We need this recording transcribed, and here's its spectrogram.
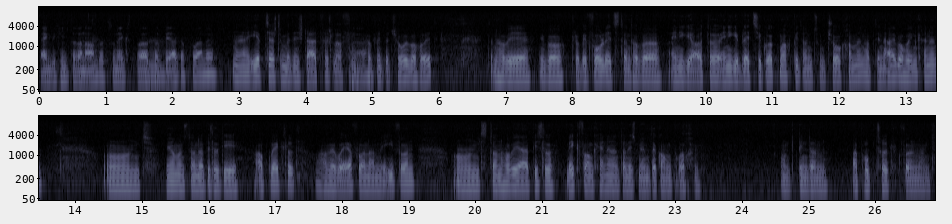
eigentlich hintereinander. Zunächst war ja. der Berger vorne. Nein, ich habe zuerst einmal den Start verschlafen. Ja. habe mit der Joe überholt. Dann habe ich, ich war glaube ich vorletzt und habe einige Auto, einige Plätze gut gemacht, bin dann zum Joe gekommen, habe den auch überholen können. Und wir haben uns dann ein bisschen die abgewechselt. Einmal war er fahren, einmal ich fahren. Und dann habe ich auch ein bisschen wegfahren können und dann ist mir eben der Gang gebrochen. Und bin dann abrupt zurückgefallen und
